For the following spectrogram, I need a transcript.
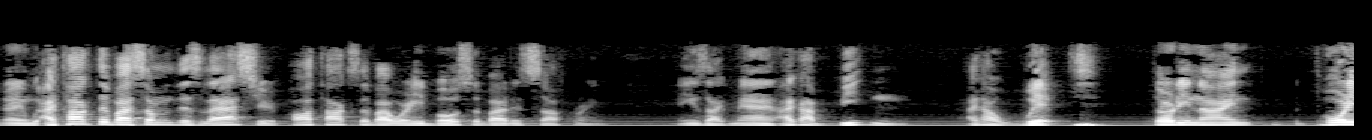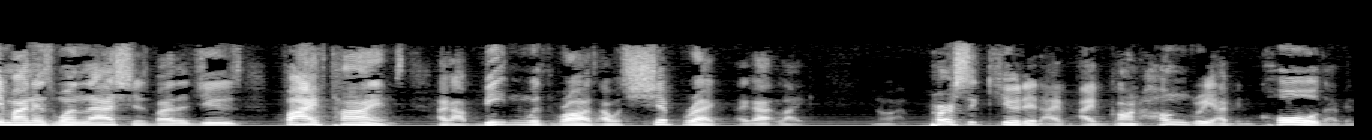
And I talked about some of this last year. Paul talks about where he boasts about his suffering. And he's like, man, I got beaten. I got whipped. 39, 40 minus one lashes by the Jews five times. I got beaten with rods. I was shipwrecked. I got like, you know, persecuted. I've, I've gone hungry. I've been cold. I've been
